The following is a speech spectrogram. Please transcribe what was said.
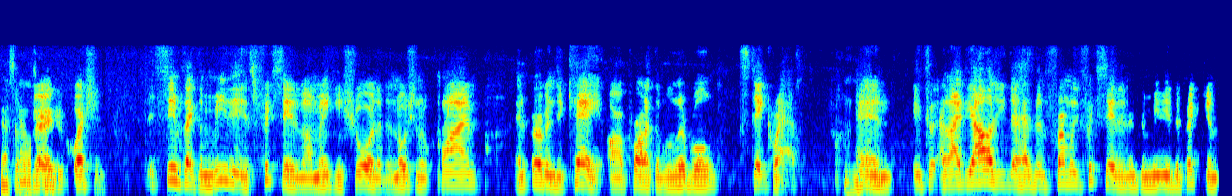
That's a Pascal. very good question. It seems like the media is fixated on making sure that the notion of crime and urban decay are a product of liberal statecraft. Mhm. And it's an ideology that has been firmly fixated into media depiction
